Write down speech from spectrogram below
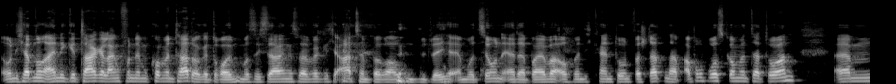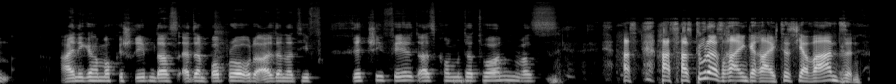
und ich habe noch einige Tage lang von dem Kommentator geträumt, muss ich sagen. Es war wirklich atemberaubend, mit welcher Emotion er dabei war, auch wenn ich keinen Ton verstanden habe. Apropos Kommentatoren, ähm, einige haben auch geschrieben, dass Adam Bobrow oder alternativ Ritchie fehlt als Kommentatoren. Was Hast, hast, hast du das reingereicht? Das ist ja Wahnsinn.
